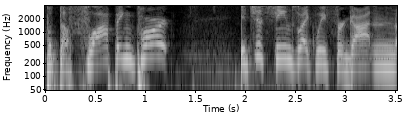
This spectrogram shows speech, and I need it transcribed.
but the flopping part, it just seems like we've forgotten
